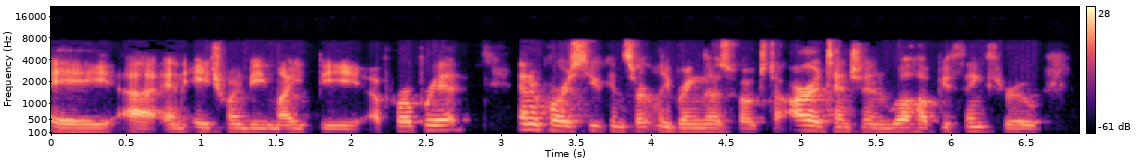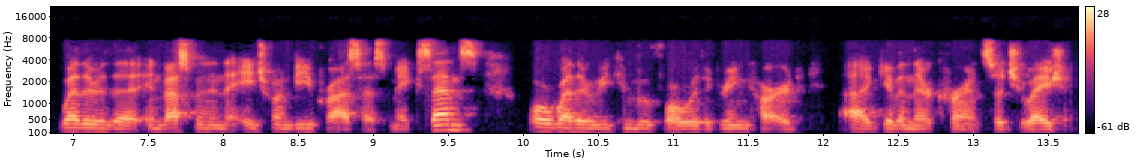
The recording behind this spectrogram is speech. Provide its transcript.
a uh, an H-1B might be appropriate. And of course, you can certainly bring those folks to our attention and we'll help you think through whether the investment in the H-1B process makes sense or whether we can move forward with a green card uh, given their current situation.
